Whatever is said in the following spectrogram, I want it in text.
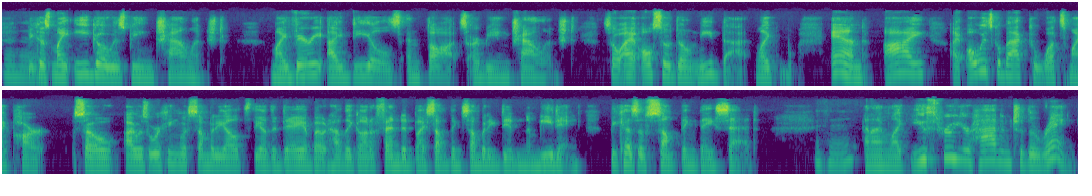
Mhm. because my ego is being challenged. My very ideals and thoughts are being challenged. So I also don't need that. Like and I I always go back to what's my part. So I was working with somebody else the other day about how they got offended by something somebody did in a meeting because of something they said. Mhm. And I'm like, you threw your hat into the ring.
